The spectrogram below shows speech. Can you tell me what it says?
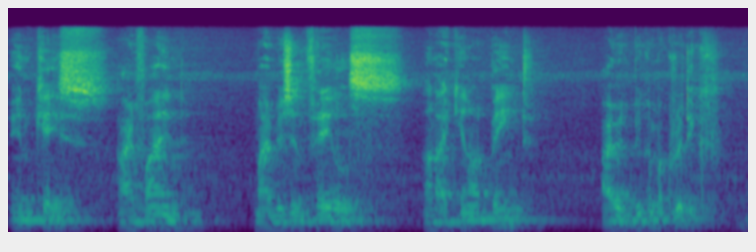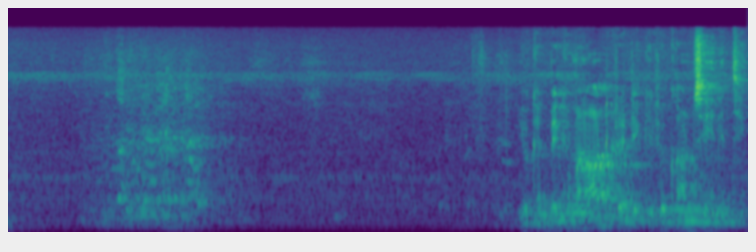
In case I find my vision fails and I cannot paint, I will become a critic. You can become an art critic if you can't see anything.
